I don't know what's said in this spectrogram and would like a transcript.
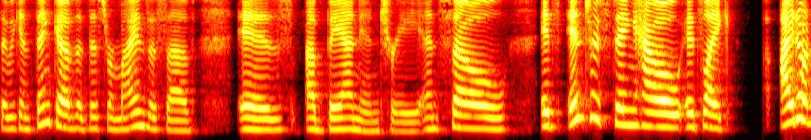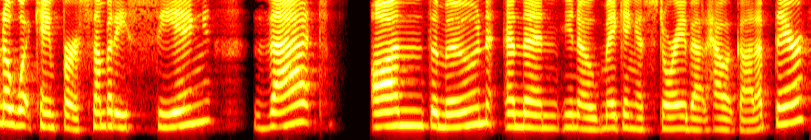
that we can think of that this reminds us of is a banyan tree. And so it's interesting how it's like I don't know what came first. Somebody seeing that on the moon and then, you know, making a story about how it got up there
